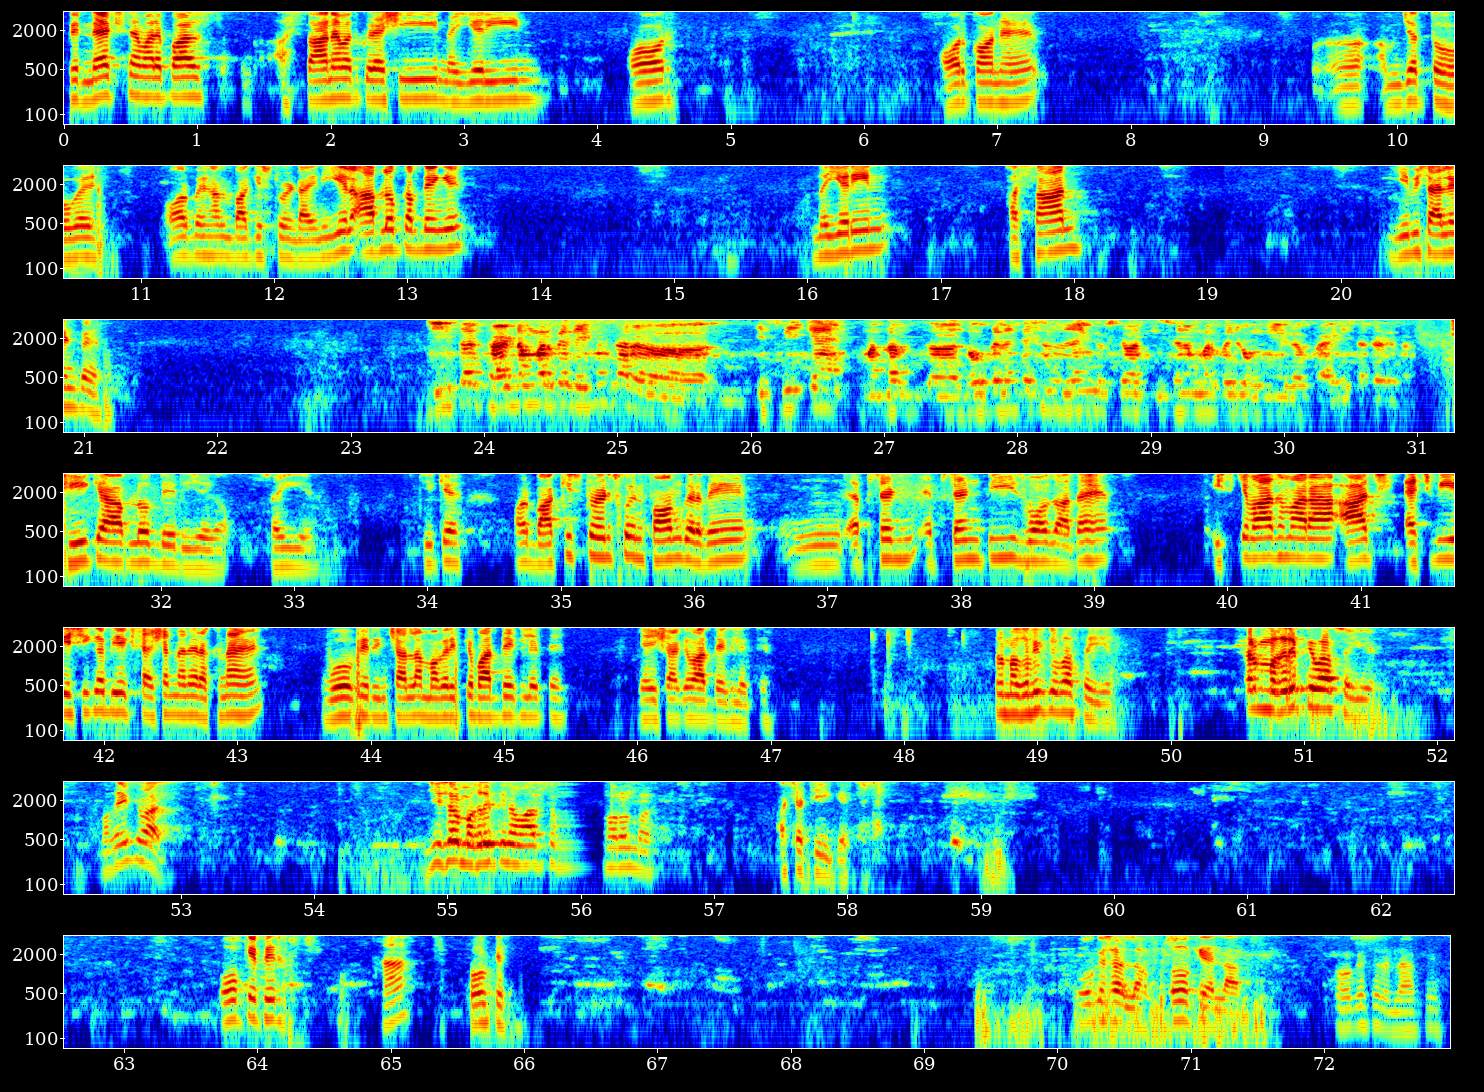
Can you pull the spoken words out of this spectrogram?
फिर नेक्स्ट है हमारे पास हसान अहमद कुरैशी नैयरीन और और कौन है? अमजद तो हो गए और मेरे ख्याल बाकी स्टूडेंट आए नहीं। ये आप लोग कब देंगे? नैयरीन हसान ये भी साइलेंट पे। जी सर थर्ड नंबर पे देखें सर इस वीक है मतलब दो प्रेजेंटेशन हो जाएँगे उसके बाद तीसरे नंबर पे जो होंगी अगर फ्राइडे सैटरडे तक। ठीक है आप लोग दे दीजिएगा सही है। ठीक है और बाकी स्टूडेंट्स को इन्फॉर्म कर दें एबसेंट एबसेंटीज बहुत ज़्यादा हैं। इसके बाद हमारा आज एच का भी एक सेशन मैंने रखना है वो फिर इंशाल्लाह मगरिब के बाद देख लेते हैं या ईशा के बाद देख लेते हैं। सर मगरिब के बाद सही है। सर मगरिब के बाद सही है। मगरिब के बाद? जी सर मगरिब की नमाज़ के फ़ौरन बाद। अच्छा ठीक है। ओके फिर। हाँ? Okay okay sir Allah okay Allah okay sir Allah हाफिज़।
